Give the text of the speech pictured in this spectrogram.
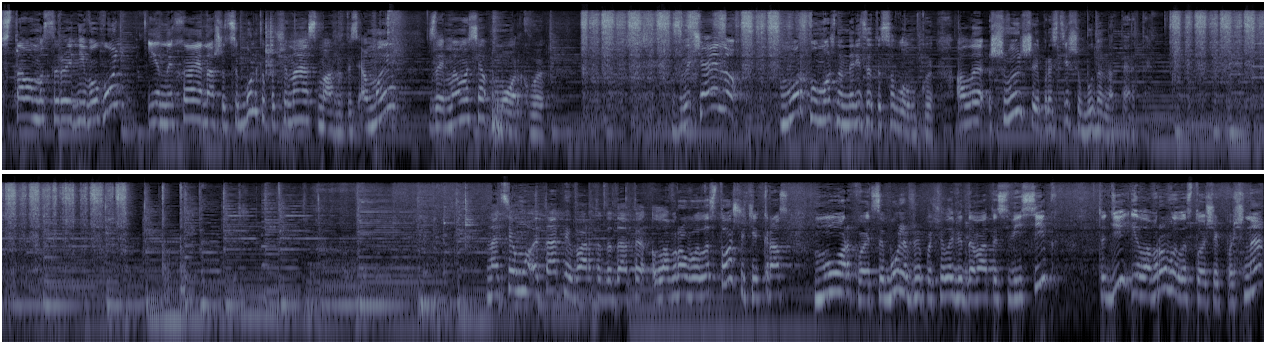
ставимо середній вогонь і нехай наша цибулька починає смажитись, а ми займемося морквою. Звичайно, моркву можна нарізати соломкою, але швидше і простіше буде натерти. На цьому етапі варто додати лавровий листочок. Якраз морква і цибуля вже почали віддавати свій сік. Тоді і лавровий листочок почне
